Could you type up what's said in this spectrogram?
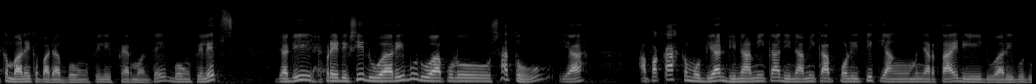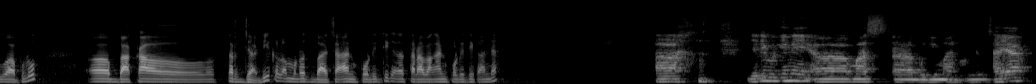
Saya kembali kepada Bung Philip Vermonte, Bung Philips. Jadi ya. prediksi 2021 ya, apakah kemudian dinamika-dinamika politik yang menyertai di 2020 eh, bakal terjadi kalau menurut bacaan politik atau terawangan politik Anda? Uh, jadi begini uh, Mas uh, Budiman, menurut saya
